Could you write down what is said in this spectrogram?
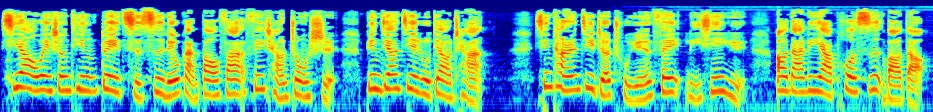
西澳卫生厅对此次流感爆发非常重视，并将介入调查。新唐人记者楚云飞、李新宇，澳大利亚珀斯报道。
